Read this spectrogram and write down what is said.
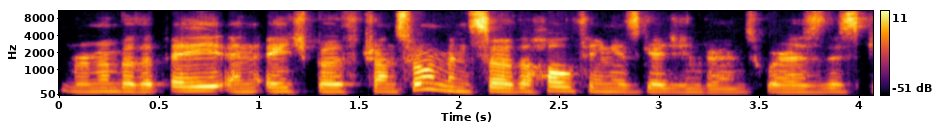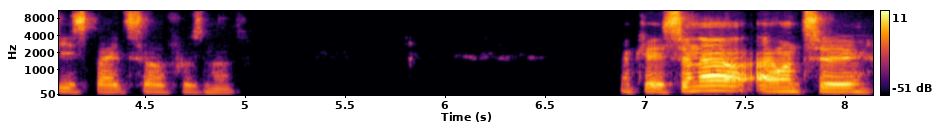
remember that A and H both transform, and so the whole thing is gauge invariant, whereas this piece by itself was not. Okay, so now I want to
